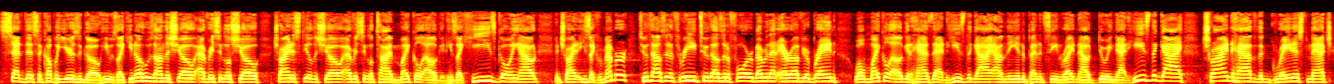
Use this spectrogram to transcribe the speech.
said this a couple years ago. He was like, you know who's on the show every single show, trying to steal the show every single time? Michael Elgin. He's like, he's going out and trying. He's like, remember 2003, 2004? Remember that era of your brain? Well, Michael Elgin has that, and he's the guy on the independent scene right now doing that. He's the guy trying to have the greatest match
